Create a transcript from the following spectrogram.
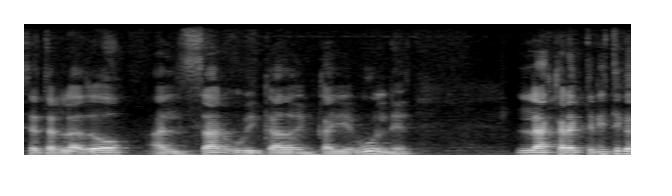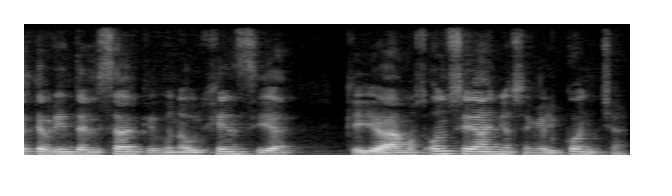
se trasladó al SAR ubicado en calle Bulnes las características que brinda el SAR, que es una urgencia que llevamos 11 años en el Concha,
